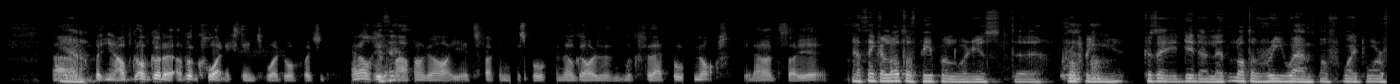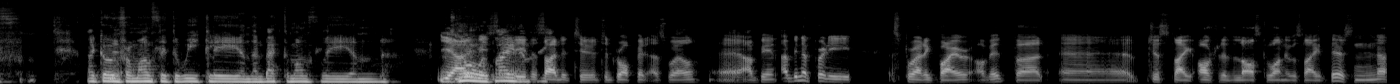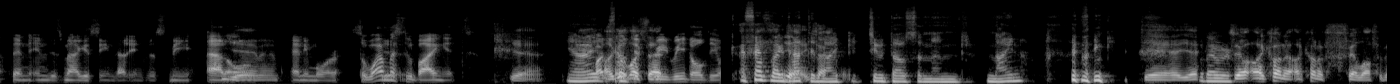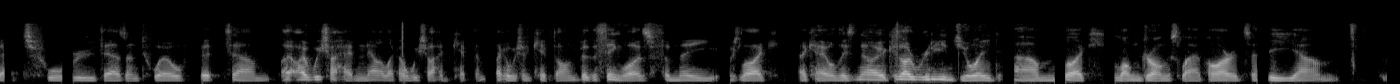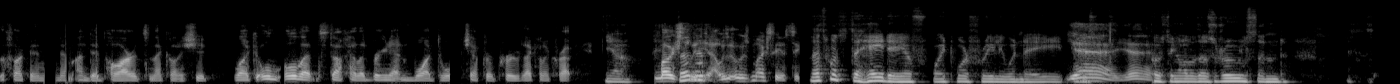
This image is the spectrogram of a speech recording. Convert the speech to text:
Um, Yeah. But you know, I've, I've got a I've got quite an extensive white dwarf collection, and I'll hit I them think- up and I'll go, oh yeah, it's fucking this book, and they'll go and look for that book, not you know. and So yeah, I think a lot of people were just uh, dropping because they did a lot of revamp of White Dwarf, like going Yeah. from monthly to weekly and then back to monthly. And Yeah, no I recently buying decided to to drop it as well. Uh, I've been I've been a pretty sporadic buyer of it, but uh, just like after the last one, it was like there's nothing in this magazine that interests me at yeah, all man, anymore. So why am I still buying it? yeah. yeah, I, Might I as got like that- reread all the. I felt like Yeah, that in like 2009, I think. Yeah, yeah. Whatever. So I kind of I kind of fell off about 2012, but um, I, I wish I hadn't now. Like I wish I had kept them. Like I wish I'd kept on. But the thing was, for me, it was like, okay, well, there's no because I really enjoyed um like Long Drong Slayer Pirates and the um the fucking um, Undead Pirates and that kind of shit. Like all, all that stuff, how they'd bring it out in White Dwarf chapter approved, that kind of crap. Yeah, Mostly, that- yeah, it was, it was mostly a six. that's what's the heyday of White Dwarf, really, when they Yeah, yeah, posting all of those rules and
